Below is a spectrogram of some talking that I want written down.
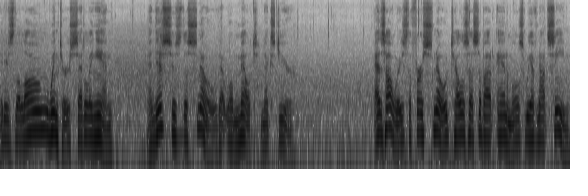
It is the long winter settling in, and this is the snow that will melt next year. As always, the first snow tells us about animals we have not seen.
